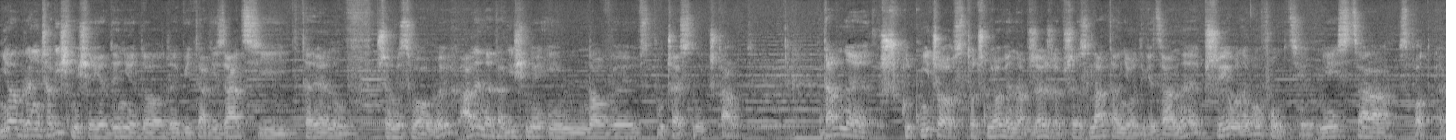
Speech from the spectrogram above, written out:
Nie ograniczaliśmy się jedynie do rewitalizacji terenów przemysłowych, ale nadaliśmy im nowy, współczesny kształt. Dawne szkutniczo-stoczniowe nabrzeże przez lata nieodwiedzane przyjęło nową funkcję miejsca spotkań.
